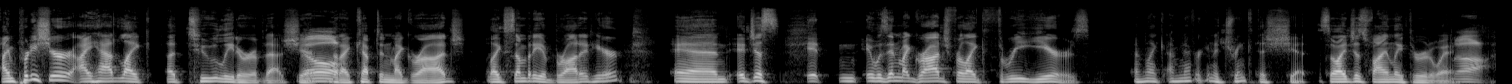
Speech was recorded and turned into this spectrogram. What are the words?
I'm pretty sure I had like a two liter of that shit Oh. that I kept in my garage. Like somebody had brought it here, and it just it it was in my garage for like three years. I'm like, I'm never gonna drink this shit. So I just finally threw it away. Ah,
